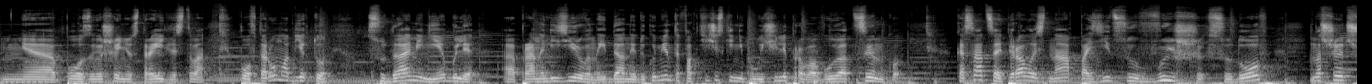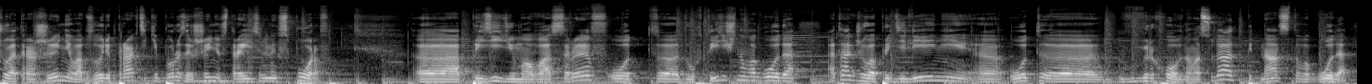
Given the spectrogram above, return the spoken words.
э, по завершению строительства по второму объекту судами не были э, проанализированы и данные документы фактически не получили правовую оценку. Кассация опиралась на позицию высших судов, нашедшую отражение в обзоре практики по разрешению строительных споров. Э, Президиума ВАС РФ от 2000 э, года, а также в определении э, от Верховного суда от 2015 года.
